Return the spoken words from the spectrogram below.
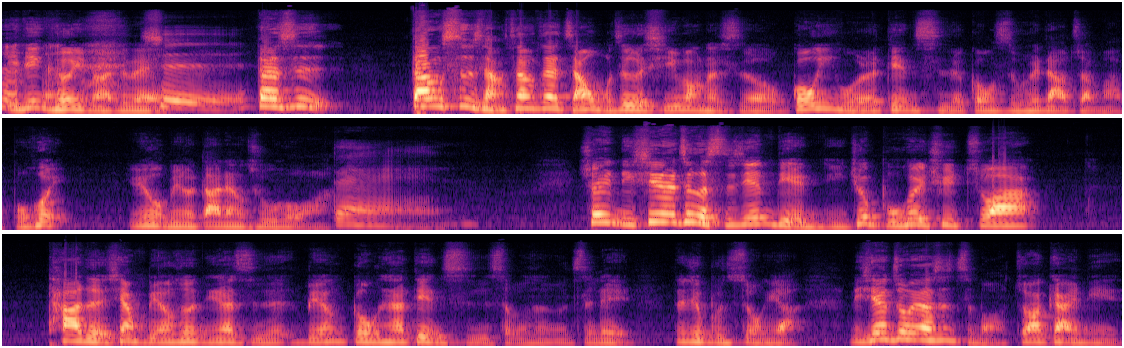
一定可以嘛，对不对？是。但是当市场上在涨我这个希望的时候，供应我的电池的公司会大赚吗？不会，因为我没有大量出货啊。对。所以你现在这个时间点，你就不会去抓它的，像比方说你开始，比方供它电池什么什么之类，那就不是重要。你现在重要是什么？抓概念。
